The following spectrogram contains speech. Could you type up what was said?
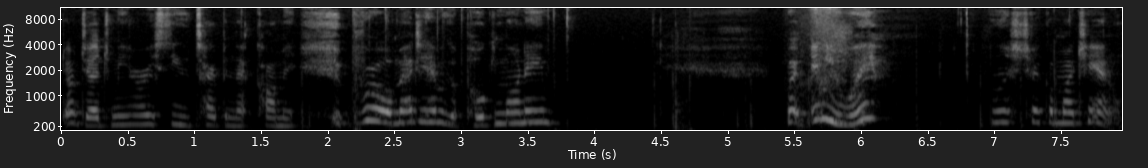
Don't judge me. I already see you typing that comment, bro. Imagine having a Pokemon name. But anyway, let's check out my channel.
